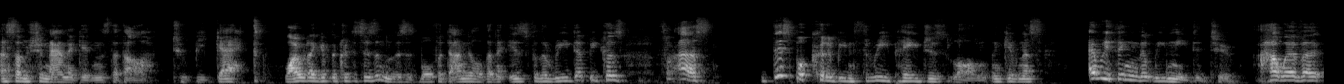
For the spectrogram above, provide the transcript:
and some shenanigans that are to be get. Why would I give the criticism? This is more for Daniel than it is for the reader because for us, this book could have been three pages long and given us everything that we needed to. However,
